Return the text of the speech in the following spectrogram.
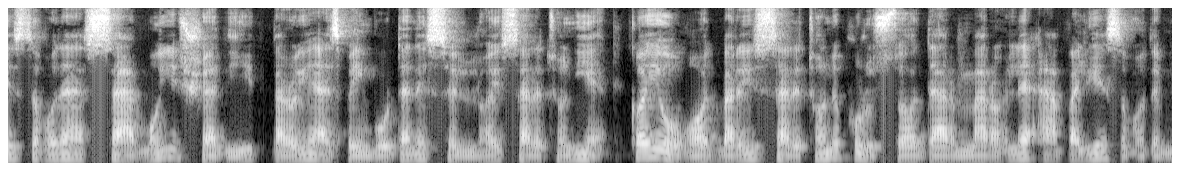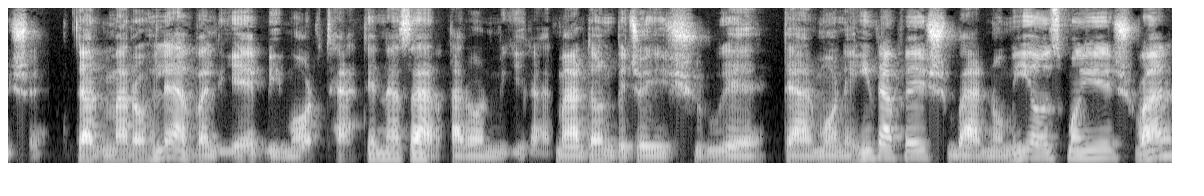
استفاده از سرمای شدید برای از بین بردن سلولهای سرطانیه گاهی اوقات برای سرطان پروستات در مراحل اولیه استفاده میشه در مراحل اولیه بیمار تحت نظر قرار می گیرد. مردان به جای شروع درمان این روش برنامه آزمایش و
